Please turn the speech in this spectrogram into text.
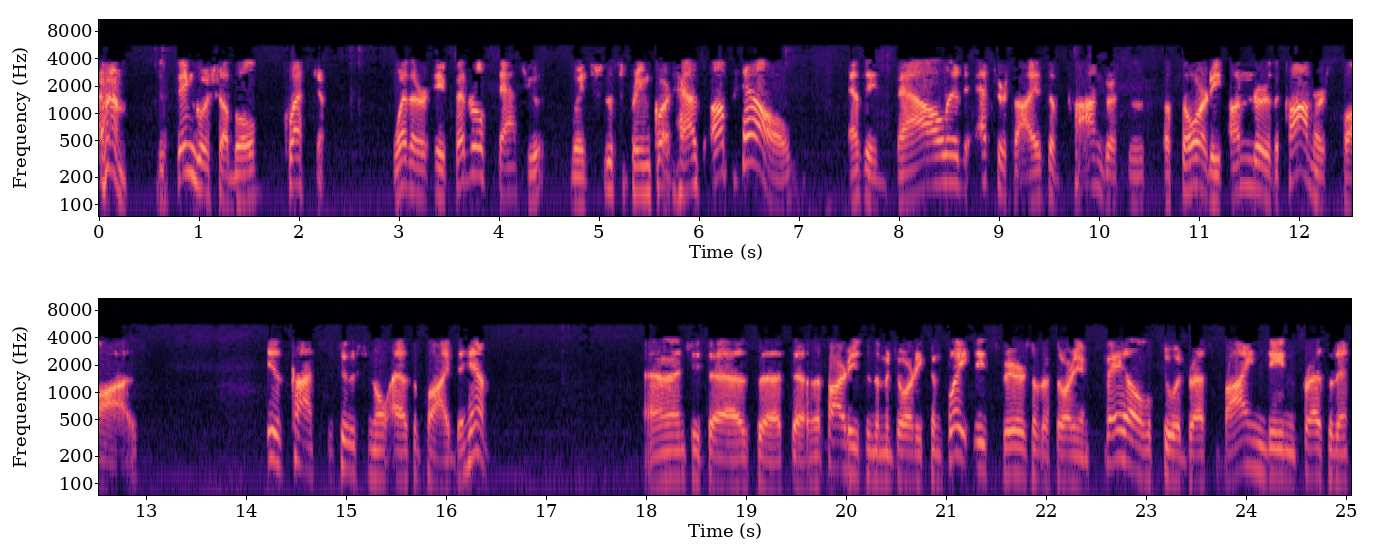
distinguishable question whether a federal statute, which the Supreme Court has upheld as a valid exercise of Congress's authority under the Commerce Clause, is constitutional as applied to him. And then she says that uh, the parties in the majority conflate these spheres of authority and fail to address binding precedent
